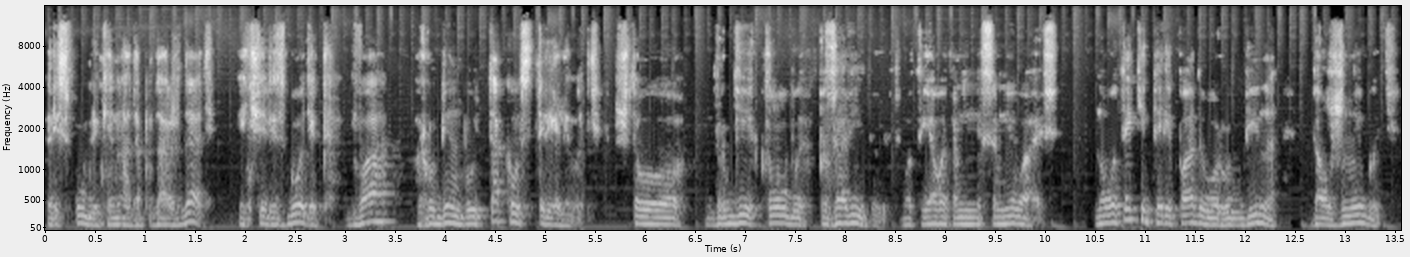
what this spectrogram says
республики надо подождать. И через годик-два Рубин будет так выстреливать, что другие клубы позавидуют. Вот я в этом не сомневаюсь. Но вот эти перепады у Рубина должны быть.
